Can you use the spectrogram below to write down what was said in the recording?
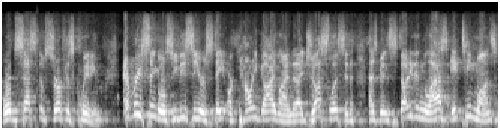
or obsessive surface cleaning. Every single CDC or state or county guideline that I just listed has been studied in the last 18 months,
